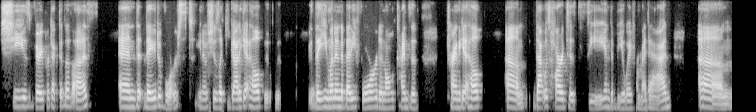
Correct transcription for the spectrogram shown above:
she is very protective of us and they divorced you know she was like you got to get help they, he went into betty ford and all kinds of trying to get help um, that was hard to see and to be away from my dad um,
